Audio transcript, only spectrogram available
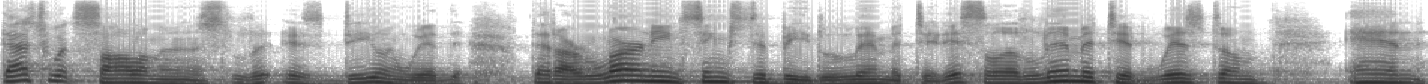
That's what Solomon is, is dealing with, that our learning seems to be limited. It's a limited wisdom, and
